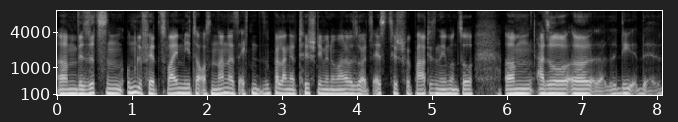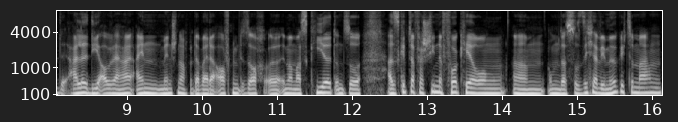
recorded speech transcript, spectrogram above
Ähm, wir sitzen ungefähr zwei Meter auseinander, das ist echt ein super langer Tisch, den wir normalerweise so als Esstisch für Partys nehmen und so. Ähm, also äh, die, die, alle, die einen Menschen noch dabei, der aufnimmt, ist auch äh, immer maskiert und so. Also es gibt da verschiedene Vorkehrungen, ähm, um das so sicher wie möglich zu machen.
